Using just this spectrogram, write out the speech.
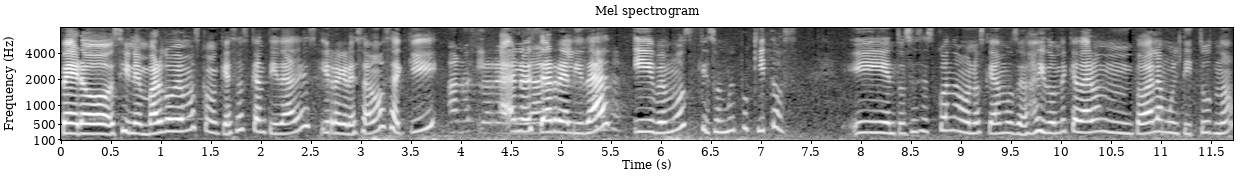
Pero sin embargo vemos como que esas cantidades y regresamos aquí A nuestra realidad. a nuestra realidad y vemos que son muy poquitos. Y entonces es cuando nos quedamos de, ay, ¿dónde quedaron toda la multitud, no?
